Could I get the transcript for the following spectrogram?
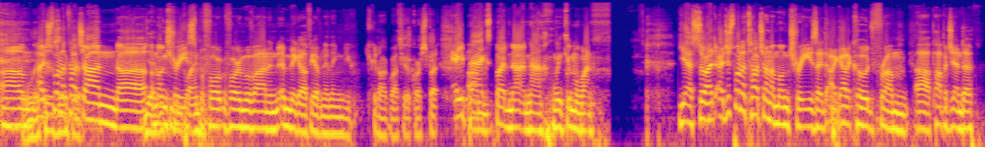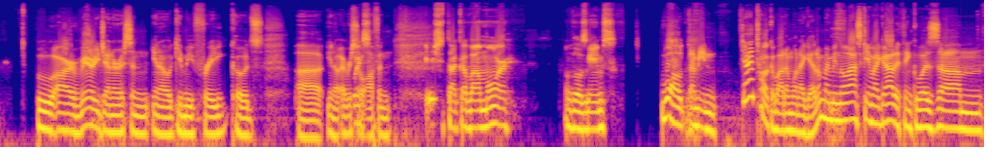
um, I just want to touch on uh, Yeah, Among what you been Trees before before we move on. And, and Miguel, if you have anything, you, you could talk about too, of course. But Apex, Um, but no, no, we can move on. Yeah, so I, I just want to touch on Among Trees. I, I got a code from uh, Pop Agenda, who are very generous and you know give me free codes, uh, you know, every Which- so often. You should talk about more of those games. Well, I mean, yeah, I talk about them when I get them. I mean, the last game I got, I think, was um,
